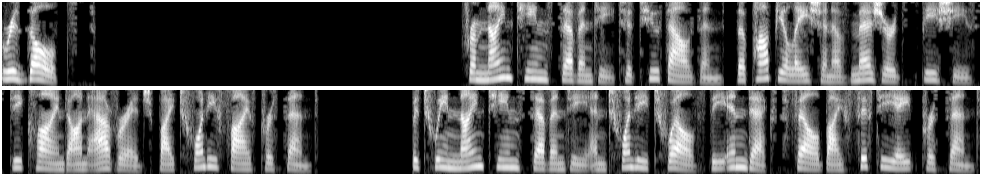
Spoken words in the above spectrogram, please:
Results From 1970 to 2000, the population of measured species declined on average by 25%. Between 1970 and 2012 the index fell by 58%.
